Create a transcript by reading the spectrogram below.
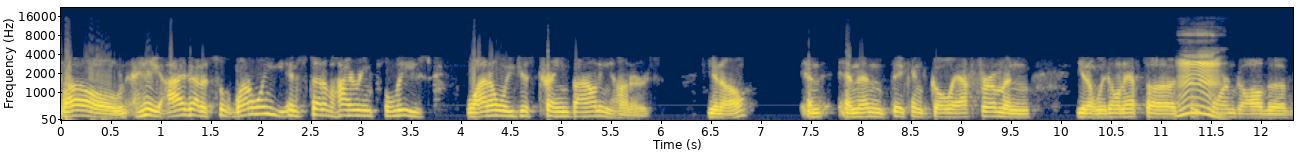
Oh, hey, I got a. Why don't we, instead of hiring police, why don't we just train bounty hunters? You know, and and then they can go after them and you know, we don't have to mm. conform to all the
